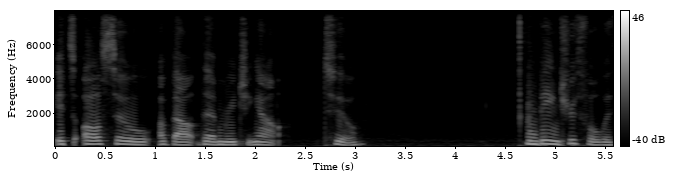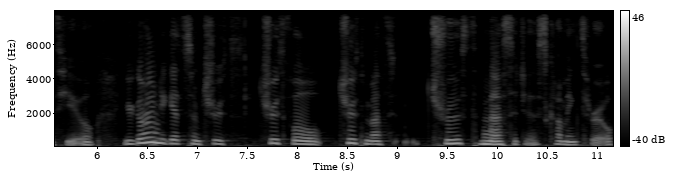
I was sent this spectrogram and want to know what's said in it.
it's also about them reaching out too and being truthful with you, you're going to get some truth, truthful, truth, mes- truth messages coming through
